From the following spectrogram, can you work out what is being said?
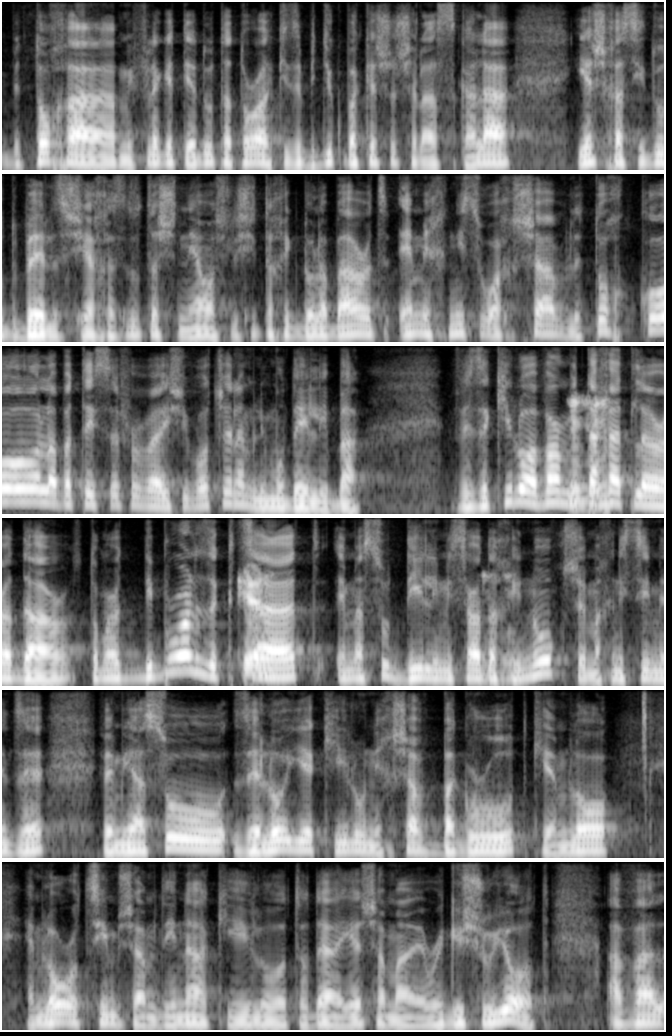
בתוך המפלגת יהדות התורה, כי זה בדיוק בקשר של ההשכלה, יש חסידות בלז, שהיא החסידות השנייה או השלישית הכי גדולה בארץ, הם הכניסו עכשיו לתוך כל הבתי ספר והישיבות שלהם לימודי ליבה. וזה כאילו עבר. מתחת לרדאר, זאת אומרת, דיברו על זה כן. קצת, כן. הם עשו דיל עם משרד. החינוך, שמכניסים את זה, והם יעשו, זה לא יהיה כאילו נחשב בגרות, כי הם לא... הם לא רוצים שהמדינה, כאילו, אתה יודע, יש שם רגישויות, אבל,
